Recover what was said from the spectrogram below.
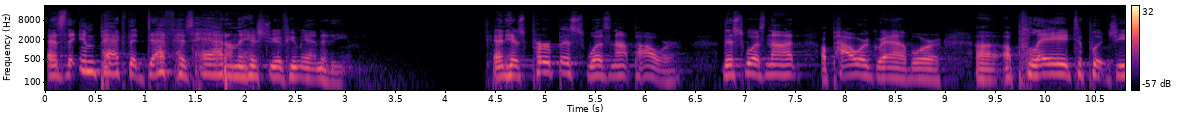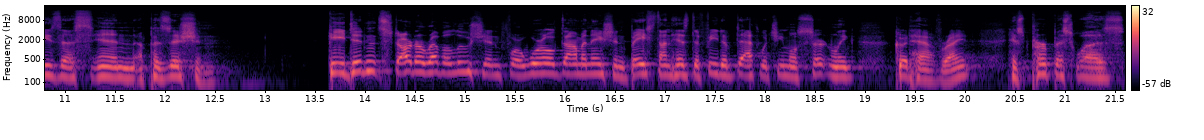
as the impact that death has had on the history of humanity. And his purpose was not power. This was not a power grab or uh, a play to put Jesus in a position. He didn't start a revolution for world domination based on his defeat of death, which he most certainly could have, right? His purpose was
